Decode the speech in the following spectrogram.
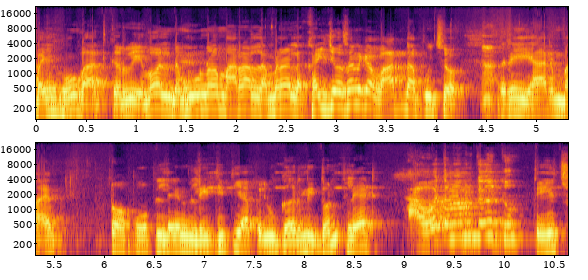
ભાઈ હું વાત કરું એવો નમૂનો મારા લમણા લખાઈ ગયો છે ને કે વાત ના પૂછો. અરે યાર મારે ટોપ ઓપ લઈને લીધી હતી આ પેલું ઘર લીધો ને ફ્લેટ. હા હવે તમે મને કહ્યું તું. એ છ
